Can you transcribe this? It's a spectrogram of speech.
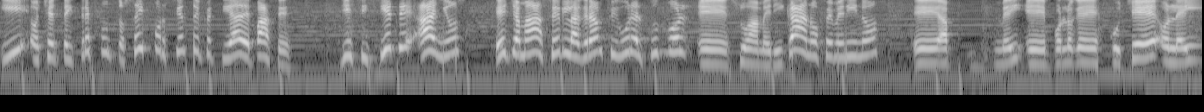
y 83.6% de efectividad de pases. 17 años, es llamada a ser la gran figura del fútbol eh, sudamericano femenino. eh, eh, por lo que escuché o leí,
